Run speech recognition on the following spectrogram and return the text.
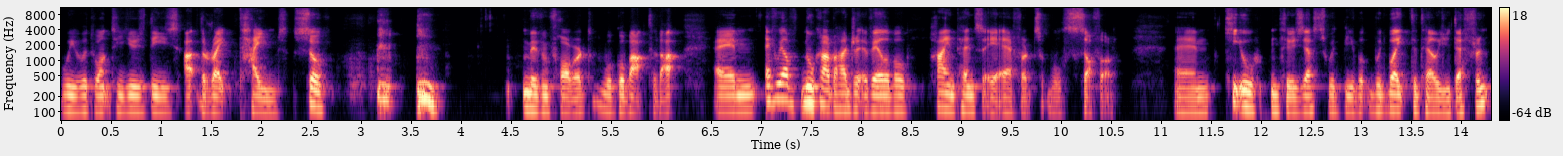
we would want to use these at the right times. So moving forward, we'll go back to that. Um, if we have no carbohydrate available, high intensity efforts will suffer. Um, keto enthusiasts would be would like to tell you different,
